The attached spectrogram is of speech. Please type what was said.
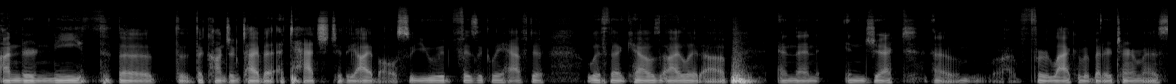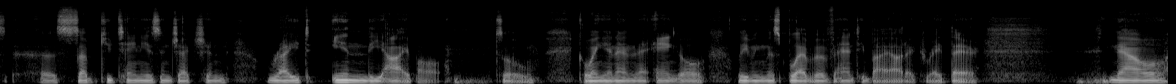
underneath the, the, the conjunctiva attached to the eyeball. So you would physically have to lift that cow's eyelid up and then inject, um, for lack of a better term, a subcutaneous injection right in the eyeball. So going in at an angle, leaving this bleb of antibiotic right there. Now,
